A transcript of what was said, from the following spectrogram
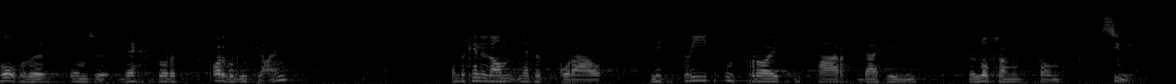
Vervolgen we onze weg door het Orgelbüchlein. En beginnen dan met het koraal Mit Fried und Freud ich fahr dahin, de lofzang van Simeon.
